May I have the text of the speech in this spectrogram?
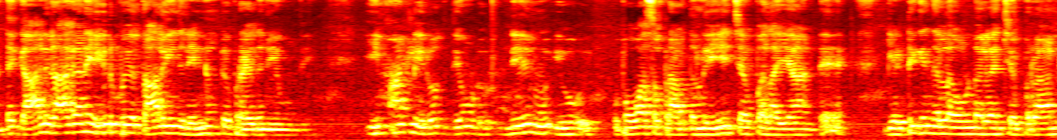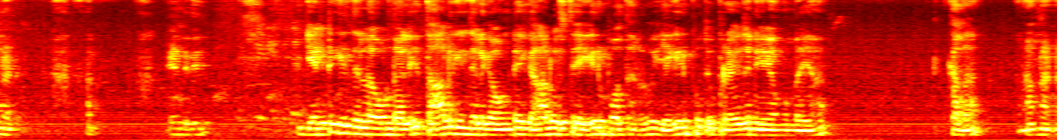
అంటే గాలి రాగానే ఎగిరిపోయే తాలు గింజలు ఎన్నుంటే ప్రయోజనం ఏముంది ఈ మాటలు ఈరోజు దేవుడు నేను ఈ ఉపవాస ప్రార్థనలో ఏం చెప్పాలయ్యా అంటే గట్టి గింజల్లో ఉండాలని చెప్పురా అన్నాడు. ఏంటిది? గట్టి గింజల్లో ఉండాలి తాలు గింజలుగా ఉంటే గాలి వస్తే ఎగిరిపోతారు ఎగిరిపోతే ప్రయోజనం ఏముందయ్యా? కదా? అని అన్నాడు.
